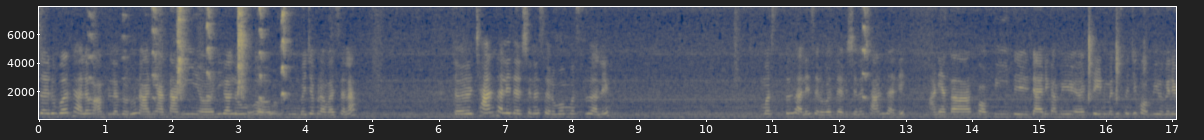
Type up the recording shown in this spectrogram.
सर्व झालं आपलं करून आणि आता आम्ही निघालो मुंबईच्या प्रवासाला. तर छान झाले दर्शन सर्व मस्त झाले. मस्त झाले सर्व दर्शन छान झाले. आणि आता कॉफी ते डायरेक्ट आम्ही ट्रेनमध्येच म्हणजे कॉफी वगैरे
